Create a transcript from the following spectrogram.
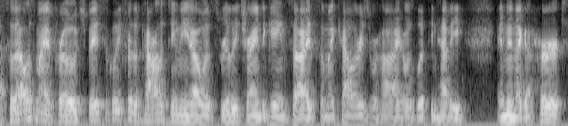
so that was my approach. Basically, for the powerlifting meet, I was really trying to gain size, so my calories were high. I was lifting heavy, and then I got hurt,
